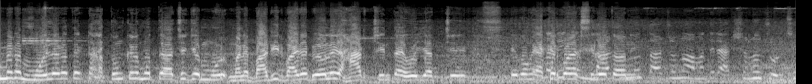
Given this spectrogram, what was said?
ম্যাডাম মহিলারা তো একটা আতঙ্কের মধ্যে আছে যে মানে বাড়ির বাইরে বেরোলে হার্ট চিন্তায় হয়ে যাচ্ছে এবং একের পর এক শিলতা তার জন্য- তার জন্য আমাদের অ্যাকশনও চলছে।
